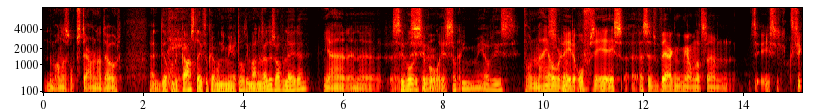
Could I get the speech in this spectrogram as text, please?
De man is op sterven na dood. Een deel van de cast leeft ook helemaal niet meer, toch? Die Manuel is overleden. Ja, en uh, Sibyl is, ook niet meer over. Die is volgens mij overleden. Of ze is eh, ze werkt niet meer omdat ze, ehm, ze is ze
